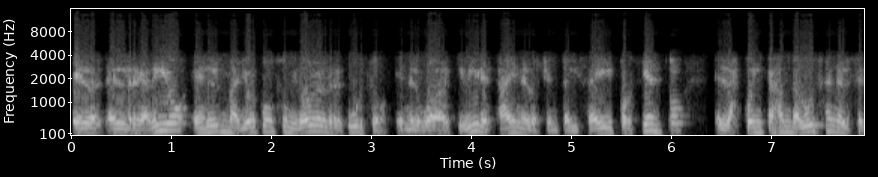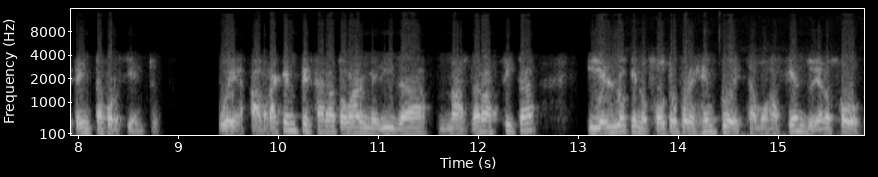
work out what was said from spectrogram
El, regadío es el mayor consumidor del recurso. En el Guadalquivir está en el 86%, en las cuencas andaluzas en el 70%. Pues habrá que empezar a tomar medidas más drásticas y es lo que nosotros, por ejemplo, estamos haciendo, ya no solo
